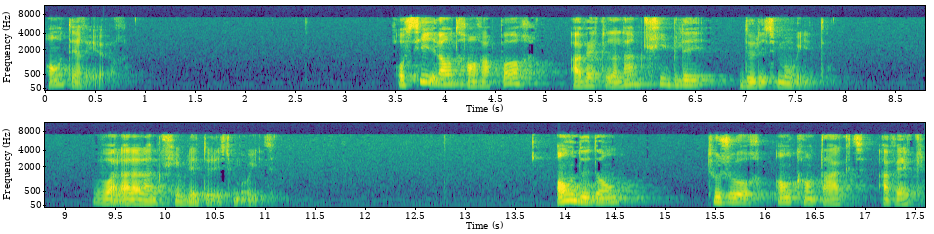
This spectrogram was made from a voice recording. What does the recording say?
antérieure. Aussi, il entre en rapport avec la lame criblée de l'ethmoïde. Voilà la lame criblée de l'ethmoïde. En dedans, toujours en contact avec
